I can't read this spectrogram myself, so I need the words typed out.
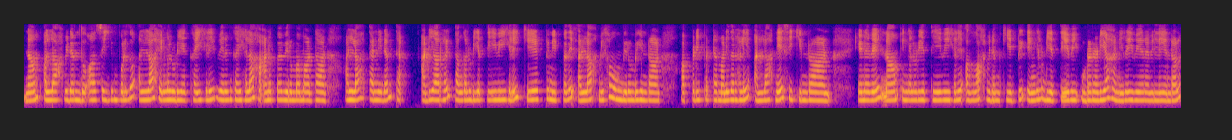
நாம் அல்லாஹ்விடம் துஆ செய்யும் பொழுது அல்லாஹ் எங்களுடைய கைகளை வெறும் கைகளாக அனுப்ப விரும்ப மாட்டான். அல்லாஹ் தன்னிடம் த அடியார்கள் தங்களுடைய தேவைகளை கேட்டு நிற்பதை அல்லாஹ் மிகவும் விரும்புகின்றான். அப்படிப்பட்ட மனிதர்களை அல்லாஹ் நேசிக்கின்றான். எனவே நாம் எங்களுடைய தேவைகளை அல்லாஹ்விடம் கேட்டு எங்களுடைய தேவை உடனடியாக நிறைவேறவில்லை என்றால்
